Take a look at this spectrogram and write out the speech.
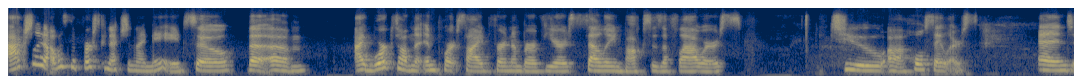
actually, that was the first connection I made. So the um, I worked on the import side for a number of years, selling boxes of flowers to uh, wholesalers. And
